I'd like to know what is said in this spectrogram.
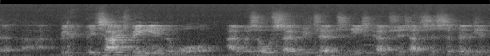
uh, besides being in the war, I was also returned to these countries as a civilian.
